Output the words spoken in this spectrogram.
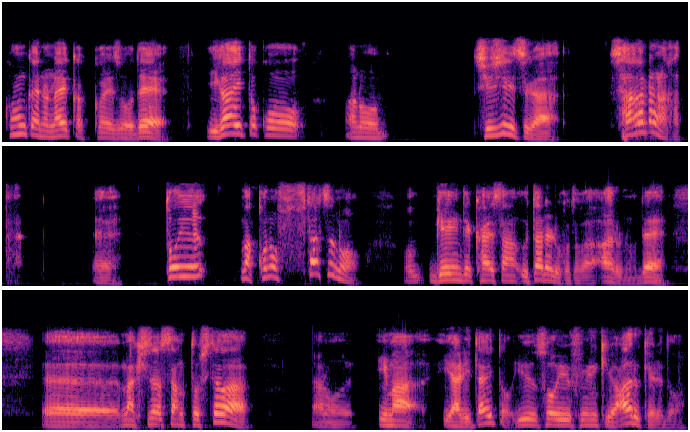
今回の内閣改造で意外とこうあの支持率が下がらなかった。えー、という、まあ、この2つの原因で解散打たれることがあるので、えーまあ、岸田さんとしてはあの今やりたいというそういう雰囲気があるけれど、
